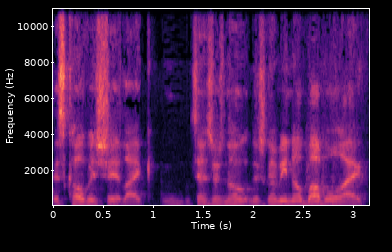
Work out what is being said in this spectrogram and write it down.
this COVID shit, like, since there's no, there's gonna be no bubble, like,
